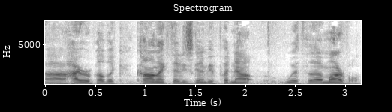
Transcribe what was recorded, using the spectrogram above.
uh, High Republic comic that he's going to be putting out with uh, Marvel.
